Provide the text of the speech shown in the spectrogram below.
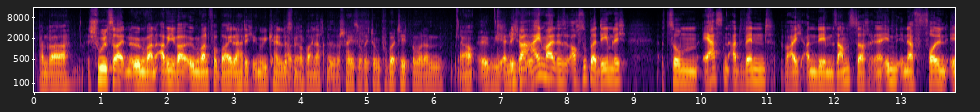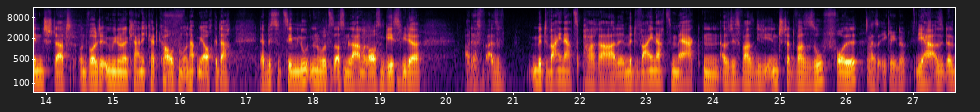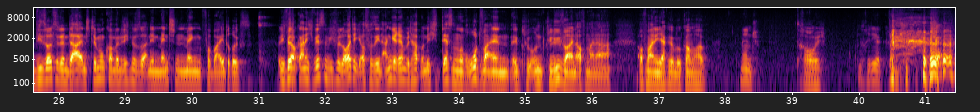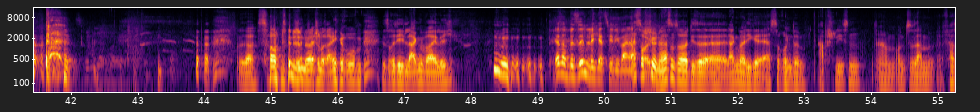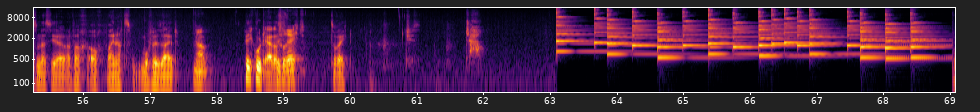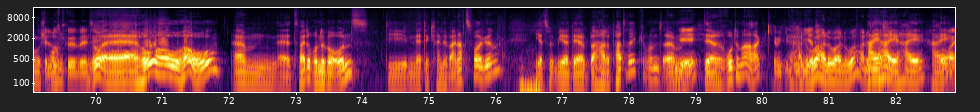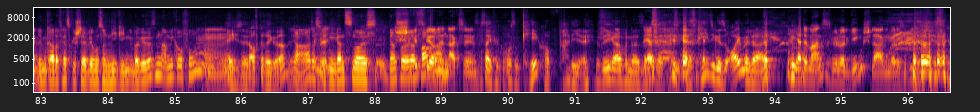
wann war Schulzeiten irgendwann, Abi war irgendwann vorbei, da hatte ich irgendwie keine Lust mehr auf Weihnachten. Also wahrscheinlich so Richtung Pubertät, wenn man dann ja. irgendwie Ich war ist. einmal, das ist auch super dämlich, zum ersten Advent war ich an dem Samstag in, der in, in der vollen Innenstadt und wollte irgendwie nur eine Kleinigkeit kaufen und habe mir auch gedacht, da bist du zehn Minuten, holst es aus dem Laden raus und gehst wieder. Aber das war also mit Weihnachtsparade, mit Weihnachtsmärkten, also das war, die Innenstadt war so voll. Also eklig, ne? Ja, also wie sollst du denn da in Stimmung kommen, wenn du dich nur so an den Menschenmengen vorbeidrückst? Und ich will auch gar nicht wissen, wie viele Leute ich aus Versehen angerempelt habe und ich dessen Rotwein äh, und Glühwein auf meiner auf meine Jacke bekommen habe. Mensch, Traurig. das ist Cringe. Unser Soundingenieur hat schon reingerufen. ist richtig langweilig. Ist doch besinnlich jetzt hier die Das ist doch Weihnachtsfolge. schön. Lass uns doch diese äh, langweilige erste Runde abschließen ähm, und zusammenfassen, dass ihr einfach auch Weihnachtsmuffel seid. Ja, Finde ich gut. Ja, das zu Recht. Zu Recht. Tschüss. Ciao. Lospöbeln. So, äh, ho, ho, ho. Ähm, äh, zweite Runde bei uns. Die nette kleine Weihnachtsfolge. Jetzt mit mir der behaarte Patrick und ähm, Nee. der rote Marc. Ich habe mich Hallo, hallo, hallo, hallo. Hi, hi, Patrick. hi, hi. Wir haben gerade festgestellt, wir haben uns noch nie gegenüber gesessen am Mikrofon. Ey, ihr seid aufgeregt, oder? Ja, das Ziemlich. wird ein ganz neues, ganz neue Schwitzt wie unter den Erfahrung. Achseln. Was ist das eigentlich für einen großen Kehlkopf, Buddy, ey? Das sehe ich gerade von der Seite. Das ist ein riesiges Eumel da, ey. Ich hatte immer Angst, dass mir Leute gegenschlagen, weil das so ist.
